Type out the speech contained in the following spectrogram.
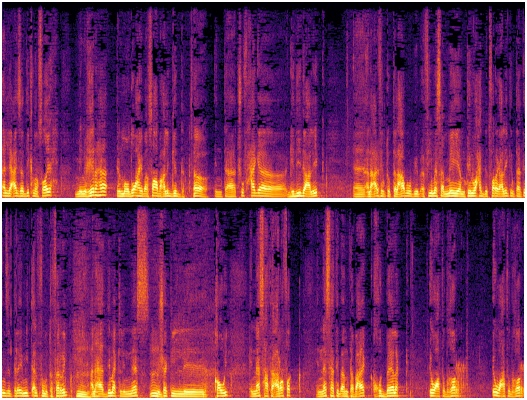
قال لي عايز أديك نصايح من غيرها الموضوع هيبقى صعب عليك جدا. آه. أنت هتشوف حاجة جديدة عليك. آه، أنا عارف أنتوا بتلعبوا بيبقى في مثلا 100 200 واحد بيتفرج عليك. أنت هتنزل تلاقي 100000 متفرج. مم. أنا هقدمك للناس مم. بشكل آه، قوي. الناس هتعرفك. الناس هتبقى متابعاك. خد بالك. اوعى تتغر. اوعى تتغر.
